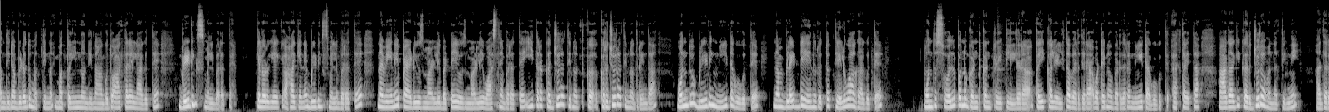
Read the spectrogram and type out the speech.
ಒಂದಿನ ಬಿಡೋದು, ಮತ್ತಿನ್ನು, ಮತ್ತು ಇನ್ನೊಂದು ದಿನ ಆಗೋದು, ಆ ಥರ ಎಲ್ಲ ಆಗುತ್ತೆ. ಬ್ಲೀಡಿಂಗ್ ಸ್ಮೆಲ್ ಬರುತ್ತೆ. ಕೆಲವರಿಗೆ ಹಾಗೆಯೇ ಬ್ಲೀಡಿಂಗ್ ಸ್ಮೆಲ್ ಬರುತ್ತೆ. ನಾವೇನೇ ಪ್ಯಾಡ್ ಯೂಸ್ ಮಾಡಲಿ, ಬಟ್ಟೆ ಯೂಸ್ ಮಾಡಲಿ, ವಾಸನೆ ಬರುತ್ತೆ. ಈ ಥರ ಖರ್ಜೂರ ತಿನ್ನೋದು ಖರ್ಜೂರ ತಿನ್ನೋದ್ರಿಂದ ಒಂದು ಬ್ಲೀಡಿಂಗ್ ನೀಟಾಗಿ ಹೋಗುತ್ತೆ. ನಮ್ಮ ಬ್ಲಡ್ ಏನಿರುತ್ತೋ ತೆಳುವಾಗುತ್ತೆ ಒಂದು ಸ್ವಲ್ಪನೂ ಗಂಟು ಗಂಟು ರೀತಿ ಇಲ್ದಿರ, ಕೈ ಕಾಲು ಎಳ್ತಾ ಬರ್ದಿರ ಹೊಟ್ಟೆ ನೋವು ಬರ್ದಿರ ನೀಟಾಗಿ ಹೋಗುತ್ತೆ. ಅರ್ಥ ಆಯ್ತಾ? ಹಾಗಾಗಿ ಖರ್ಜೂರವನ್ನು ತಿನ್ನಿ. ಅದರ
